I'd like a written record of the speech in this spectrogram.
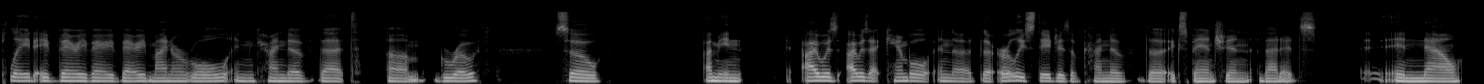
played a very very very minor role in kind of that um growth. So I mean, I was I was at Campbell in the the early stages of kind of the expansion that it's in now.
